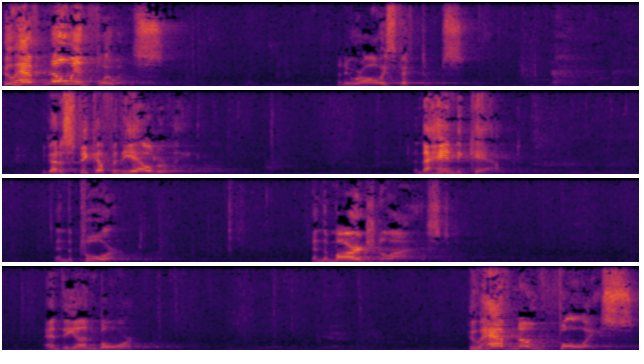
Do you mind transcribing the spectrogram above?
who have no influence, and who are always victims. We've got to speak up for the elderly and the handicapped and the poor and the marginalized and the unborn who have no voice,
